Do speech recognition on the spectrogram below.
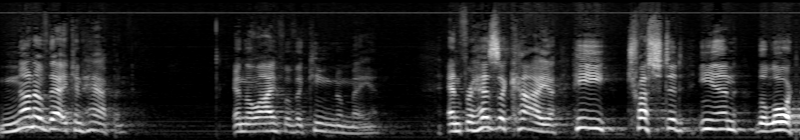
None of that can happen in the life of a kingdom man. And for Hezekiah, he trusted in the Lord.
